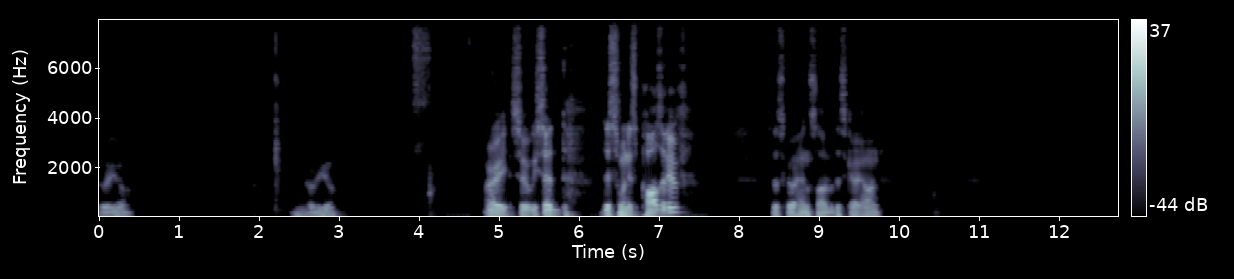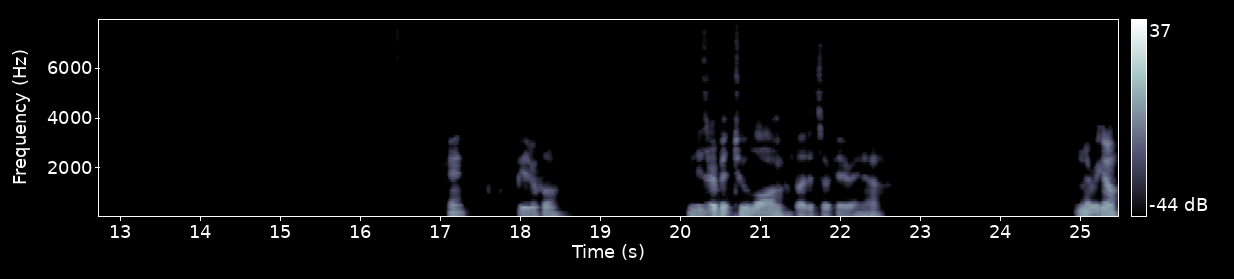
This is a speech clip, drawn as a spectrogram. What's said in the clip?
There we go. There we go. Alright, so we said this one is positive. So let's go ahead and solder this guy on. Okay, beautiful. And these are a bit too long, but it's okay right now. And there we go.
